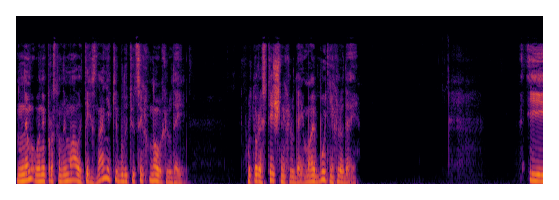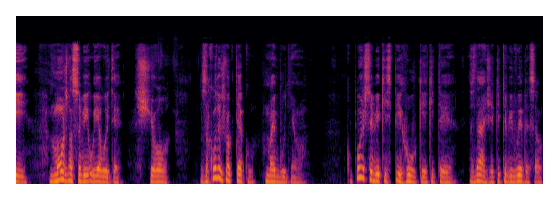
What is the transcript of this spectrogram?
Вони просто не мали тих знань, які будуть у цих нових людей, футуристичних людей, майбутніх людей. І можна собі уявити, що заходиш в аптеку майбутнього, купуєш собі якісь пігулки, які ти знаєш, які тобі виписав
